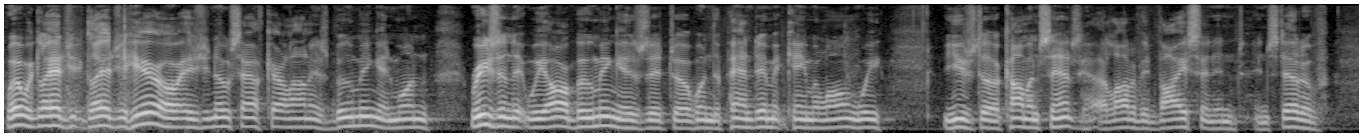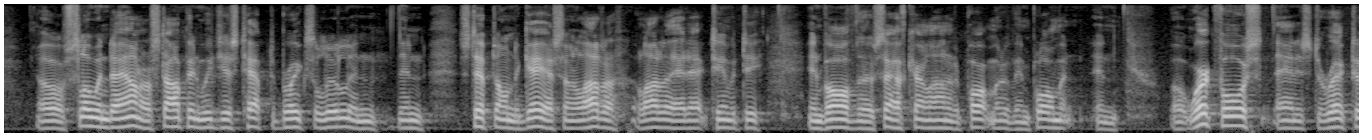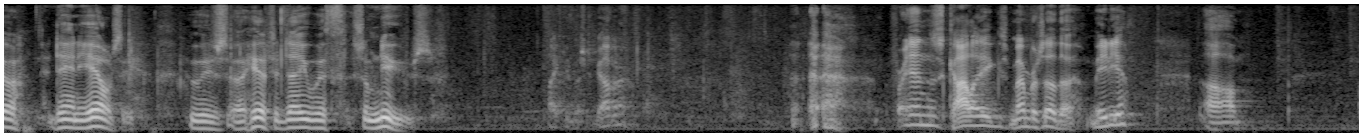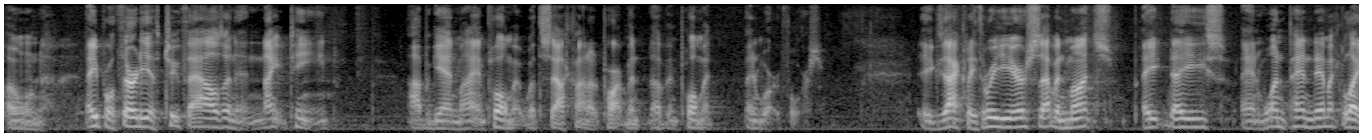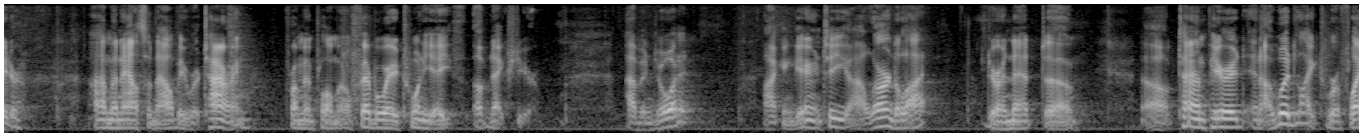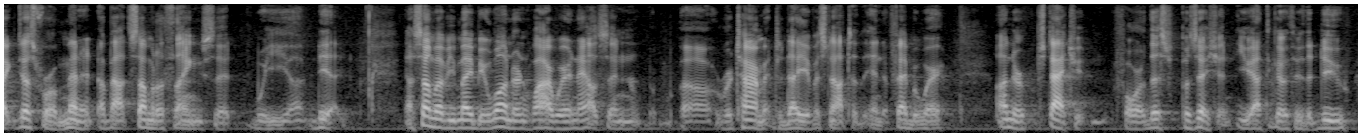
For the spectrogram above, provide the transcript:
Well, we're glad you, glad you're here. Uh, As you know, South Carolina is booming, and one reason that we are booming is that uh, when the pandemic came along, we used uh, common sense, a lot of advice, and in, instead of uh, slowing down or stopping, we just tapped the brakes a little and then stepped on the gas. And a lot of a lot of that activity involved the South Carolina Department of Employment and uh, Workforce and its director Danny Ellzey who is uh, here today with some news. Thank you, Mr. Governor. Friends, colleagues, members of the media, um, on April 30th, 2019, I began my employment with the South Carolina Department of Employment and Workforce. Exactly three years, seven months, eight days, and one pandemic later, I'm announcing I'll be retiring from employment on February 28th of next year. I've enjoyed it. I can guarantee you I learned a lot during that uh, uh, time period, and I would like to reflect just for a minute about some of the things that we uh, did. Now, some of you may be wondering why we're announcing uh, retirement today if it's not to the end of February. Under statute for this position, you have to go through the due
